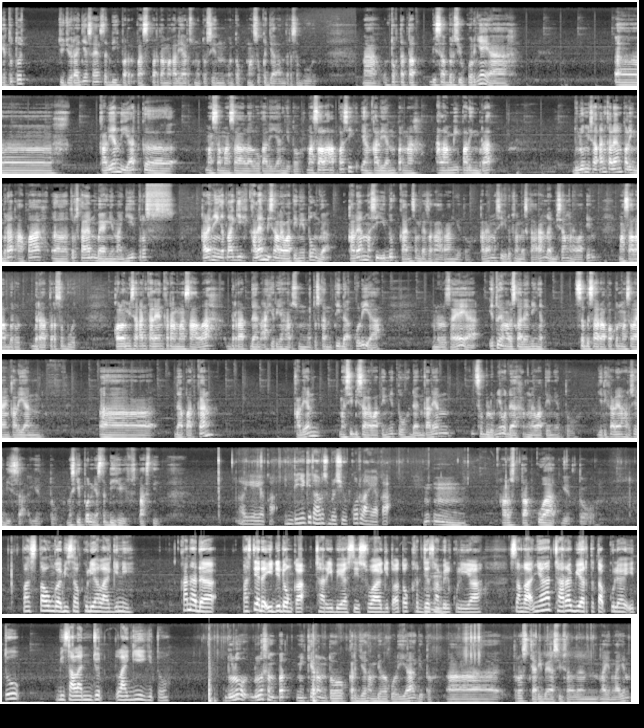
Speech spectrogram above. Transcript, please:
itu tuh jujur aja saya sedih per, pas pertama kali harus mutusin untuk masuk ke jalan tersebut. Nah untuk tetap bisa bersyukurnya ya uh, kalian lihat ke masa-masa lalu kalian gitu. Masalah apa sih yang kalian pernah alami paling berat dulu misalkan kalian paling berat apa uh, terus kalian bayangin lagi terus kalian inget lagi kalian bisa lewatin itu enggak kalian masih hidup kan sampai sekarang gitu. Kalian masih hidup sampai sekarang dan bisa ngelewatin masalah berat, berat tersebut. Kalau misalkan kalian kena masalah berat dan akhirnya harus memutuskan tidak kuliah menurut saya ya itu yang harus kalian inget sebesar apa pun masalah yang kalian uh, dapatkan kalian masih bisa lewatin itu. Dan kalian sebelumnya udah ngelewatin itu jadi kalian harusnya bisa gitu. Meskipun ya sedih pasti. Oh iya ya kak. Intinya kita harus bersyukur lah ya kak. Mm-mm. harus tetap kuat gitu. Pas tahu nggak bisa kuliah lagi nih kan ada pasti ada ide dong kak cari beasiswa gitu atau kerja mm sambil kuliah. Seenggaknya cara biar tetap kuliah itu bisa lanjut lagi gitu. Dulu dulu sempat mikir untuk kerja sambil kuliah gitu. Uh, terus cari beasiswa dan lain-lain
